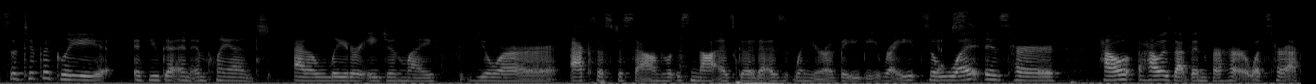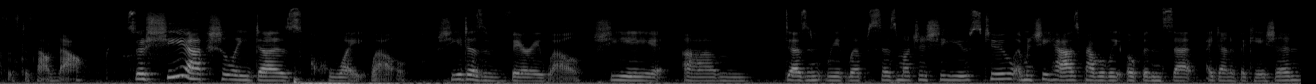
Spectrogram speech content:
So typically, if you get an implant at a later age in life, your access to sound is not as good as when you're a baby, right? So Yes. what is her how how has that been for her? What's her access to sound now? So she actually does quite well. She does very well. She um, doesn't read lips as much as she used to. I mean, she has probably open set identification.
